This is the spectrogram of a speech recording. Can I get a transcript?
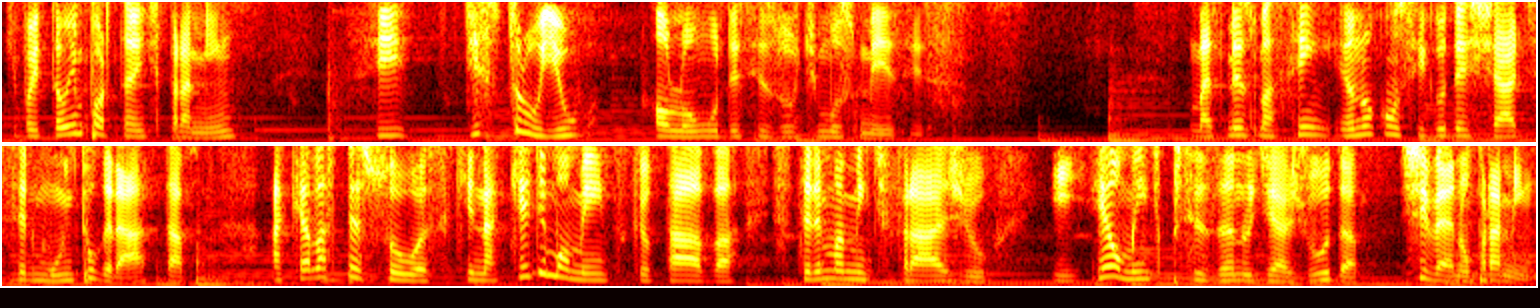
que foi tão importante para mim, se destruiu ao longo desses últimos meses. Mas mesmo assim, eu não consigo deixar de ser muito grata àquelas pessoas que naquele momento que eu estava extremamente frágil e realmente precisando de ajuda, estiveram para mim.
